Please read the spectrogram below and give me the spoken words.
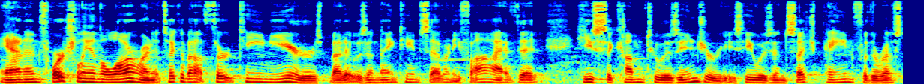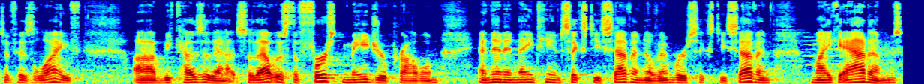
And unfortunately, in the long run, it took about 13 years, but it was in 1975 that he succumbed to his injuries. He was in such pain for the rest of his life uh, because of that. So that was the first major problem. And then in 1967, November 67, Mike Adams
